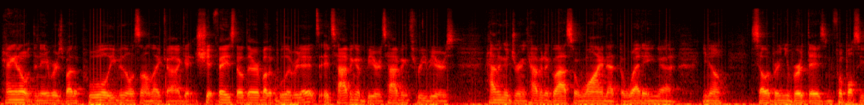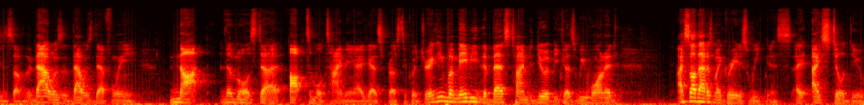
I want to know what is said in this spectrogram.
hanging out with the neighbors by the pool, even though it's not like uh, getting shit faced out there by the pool every day. It's it's having a beer, it's having three beers, having a drink, having a glass of wine at the wedding. Uh, you know, celebrating your birthdays and football season stuff. That was that was definitely not the most uh, optimal timing, I guess, for us to quit drinking, but maybe the best time to do it because we wanted. I saw that as my greatest weakness. I, I still do,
